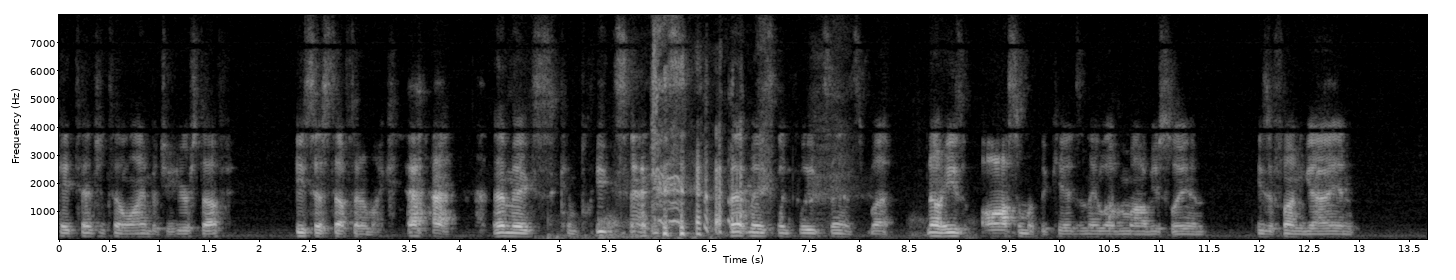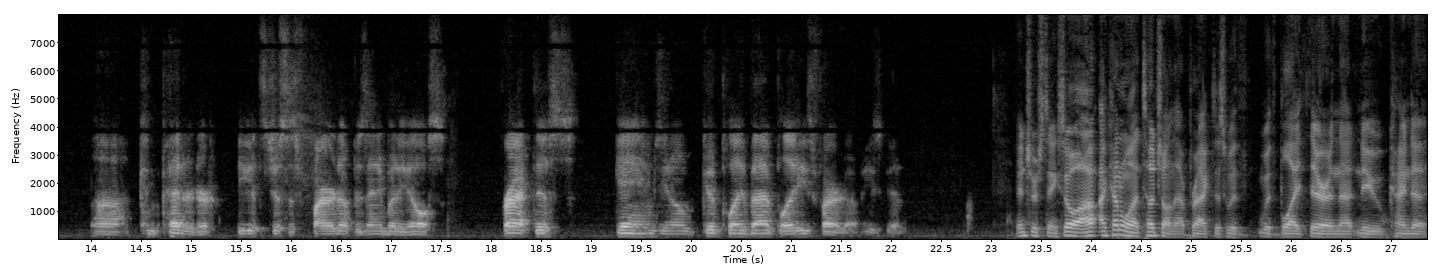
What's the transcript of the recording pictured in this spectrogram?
pay attention to the line, but you hear stuff. He says stuff that I'm like, that makes complete sense that makes complete sense. But no, he's awesome with the kids, and they love him obviously. And he's a fun guy and uh, competitor. He gets just as fired up as anybody else. Practice, games, you know, good play, bad play, he's fired up. He's good. Interesting. So I, I kind of want to touch on that practice with with Blythe there and that new kind of,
